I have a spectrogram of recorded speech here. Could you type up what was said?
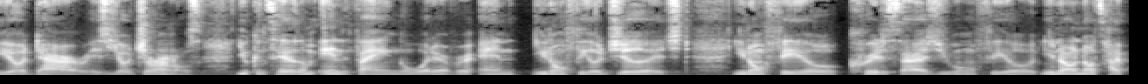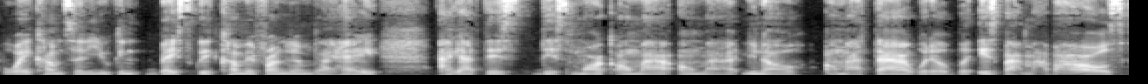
your diaries, your journals. You can tell them anything or whatever, and you don't feel judged. You don't feel criticized. You won't feel, you know, no type of way comes to you. can basically come in front of them like, hey, I got this this mark on my on my, you know on my thigh, whatever, but it's by my balls.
